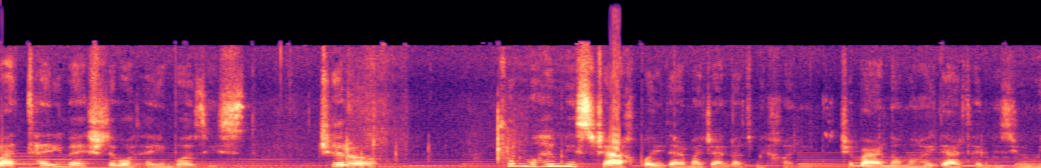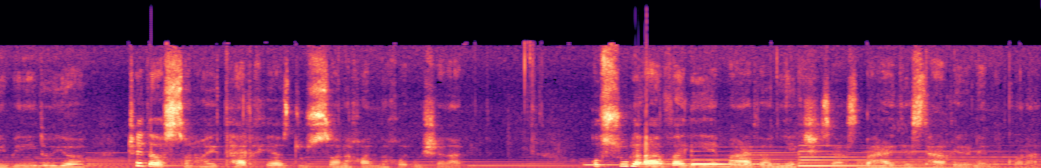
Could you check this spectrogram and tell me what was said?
بدترین و اشتباهترین بازی است. چرا؟ چون مهم نیست چه اخباری در مجلات می‌خوانید چه برنامه هایی در تلویزیون می‌بینید و یا چه داستان های تلخی از دوستان خانم خود میشنوید اصول اولیه مردان یک چیز است و هرگز تغییر نمی کند.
